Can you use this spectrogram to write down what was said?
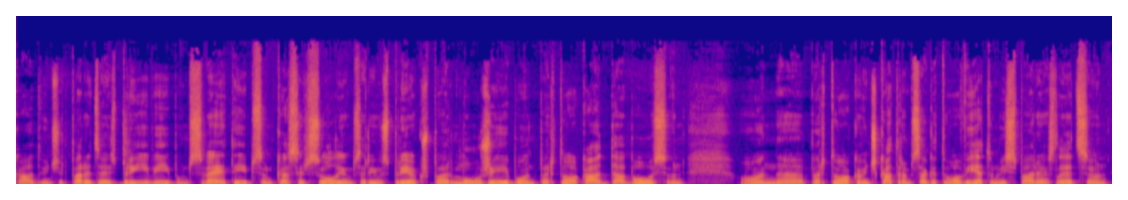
kādu viņš ir paredzējis brīvību un svētības, un kas ir solījums arī uz priekšu par mūžību un par to, kāda tā būs, un, un uh, par to, ka viņš katram sagatavo vietu un visas pārējās lietas. Un,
